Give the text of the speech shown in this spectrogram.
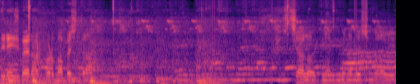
દિનેશભાઈ રાઠોડ બાબસ્તરામ ચાલો ધ્યાન દર્શન કરાવીએ.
